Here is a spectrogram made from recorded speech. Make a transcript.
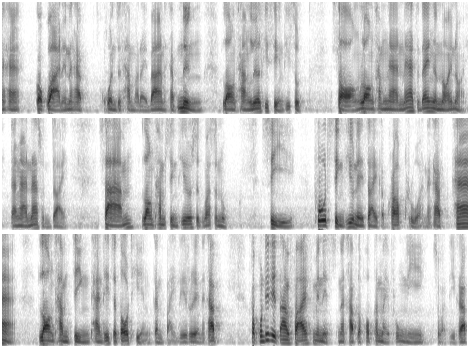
นะฮะกว่าๆเนี่ยนะครับควรจะทำอะไรบ้างนะครับ 1. ลองทางเลือกที่เสี่ยงที่สุด 2. ลองทำงานแม้จะได้เงินน้อยหน่อย แต่งานน่าสนใจ 3. ลองทำสิ่งที่รู้สึกว่าสนุก 4. พูดสิ่งที่อยู่ในใจกับครอบครัวนะครับ 5. ลองทำจริงแทนที่จะโต้เถียงกันไปเรื่อยๆนะครับขอบคุณที่ติดตาม 5 minutes นะครับเราพบกันใหม่พรุ่งนี้ สวัสดีครับ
